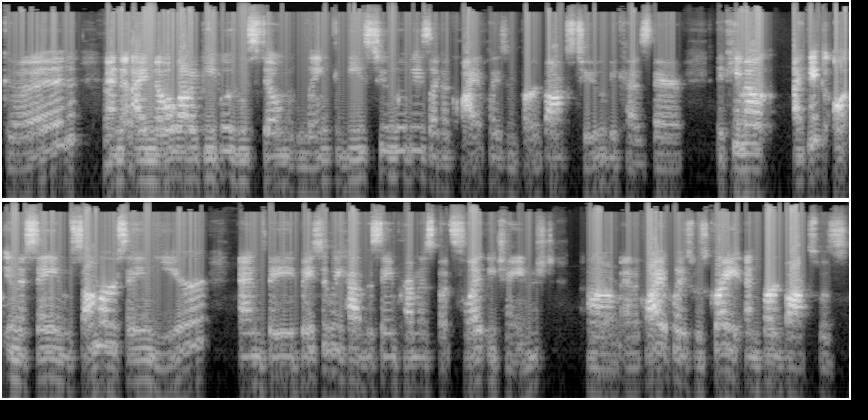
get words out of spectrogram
good. And I know a lot of people who still link these two movies, like A Quiet Place and Bird Box, too, because they're they came out think in the same summer, same year, and they basically have the same premise but slightly changed. Um, and A Quiet Place was great, and Bird Box was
